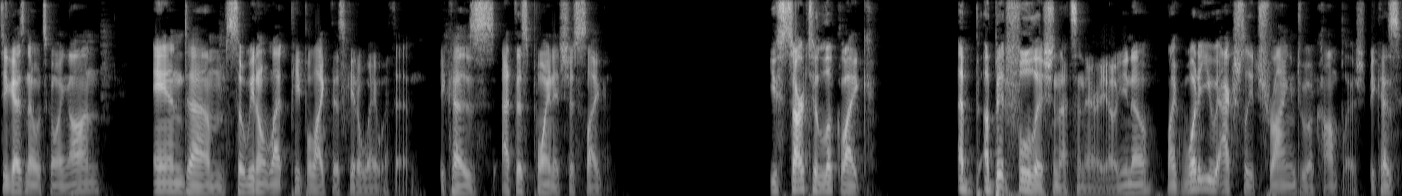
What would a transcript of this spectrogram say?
so you guys know what's going on. And um, so we don't let people like this get away with it. Because at this point, it's just like you start to look like a, a bit foolish in that scenario, you know? Like, what are you actually trying to accomplish? Because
